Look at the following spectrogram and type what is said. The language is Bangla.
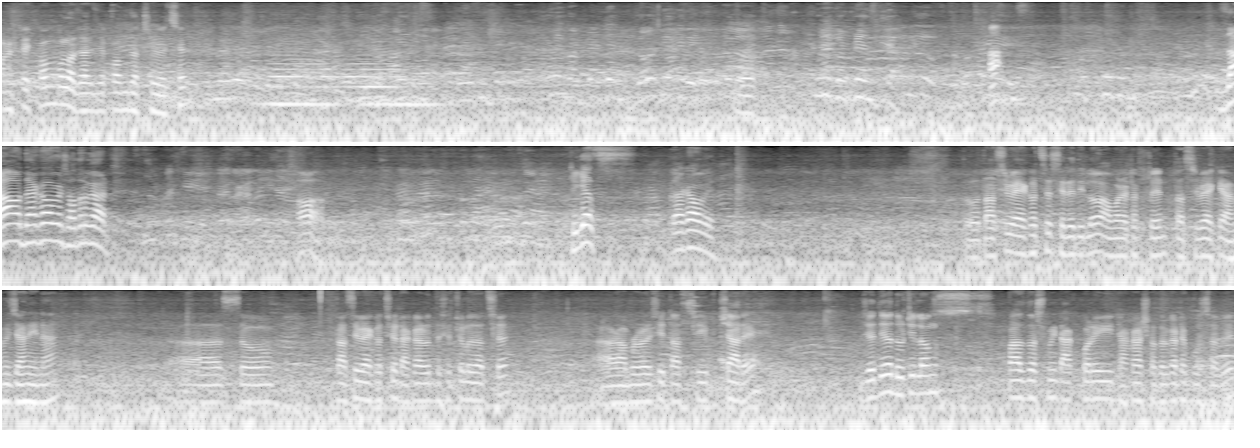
অনেকটাই কম বলা যায় যে কম যাত্রী হয়েছে যাও দেখা হবে সদরঘাট। হ্যাঁ। ঠিক আছে, দেখা হবে। তো তাসরিফ এক হচ্ছে ছেড়ে দিল, আমার একটা ফ্রেন্ড তাসরিফ একে আমি জানি না। সো তাসরিফ এক হচ্ছে ঢাকার উদ্দেশ্যে চলে যাচ্ছে। আর আমরা রয়েছি তাসরিফ চারে। যদিও দুটি লঞ্চ পাঁচ দশ মিনিট আগ পরেই ঢাকা সদরঘাটে পৌঁছাবে।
